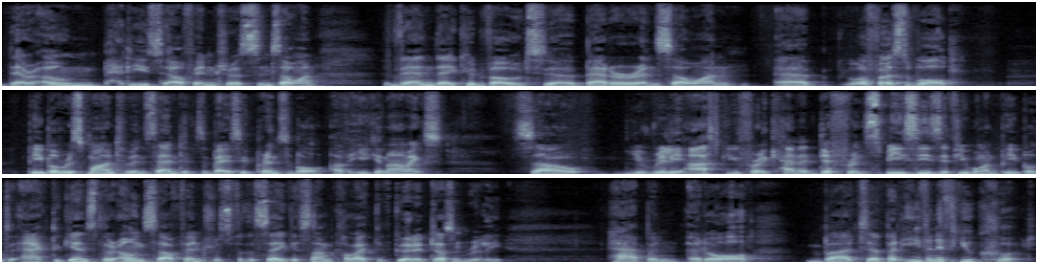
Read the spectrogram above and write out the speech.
their own petty self interests and so on, then they could vote uh, better and so on. Uh, well, first of all, people respond to incentives, a basic principle of economics. So you're really asking for a kind of different species if you want people to act against their own self interest for the sake of some collective good. It doesn't really happen at all. But uh, but even if you could,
